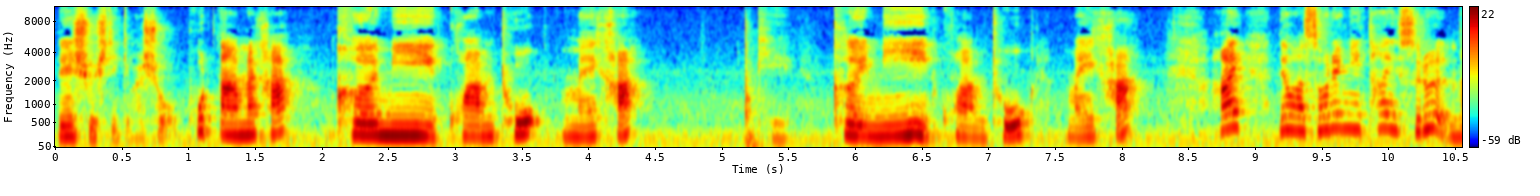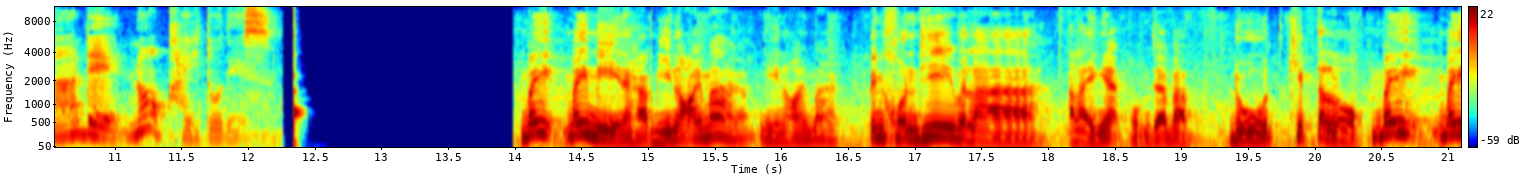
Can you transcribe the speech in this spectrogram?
練習していきましょうพูดตามนะคะเคยมีความทุกข์ไหมคะโอเคเคยมีความทุกข์ไหมคะ はいではそれに対するなでの回答です ไม่ไม่มีนะครับ มีน้อยมากครับ มีน้อยมาก เป็นคนที่เวลาอะไรเงี้ย ผมจะแบบดูคลิปตลก ไม่ไม่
